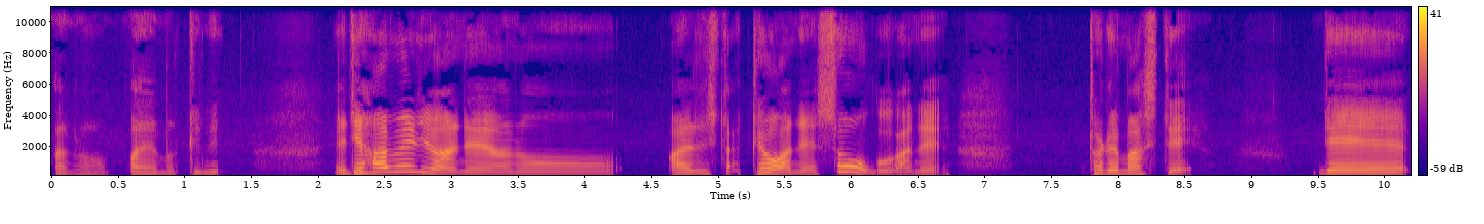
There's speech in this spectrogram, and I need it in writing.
あの、前向きに。でリハビリはね、あのー、あれでした。今日はね、装具がね、取れまして。で、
